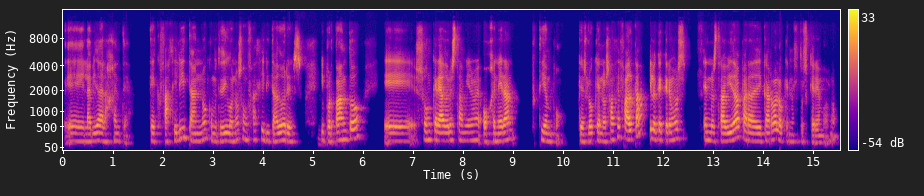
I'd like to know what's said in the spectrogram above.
eh, la vida de la gente, que facilitan, ¿no? Como te digo, ¿no? Son facilitadores y por tanto eh, son creadores también eh, o generan tiempo, que es lo que nos hace falta y lo que queremos en nuestra vida para dedicarlo a lo que nosotros queremos. ¿no?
